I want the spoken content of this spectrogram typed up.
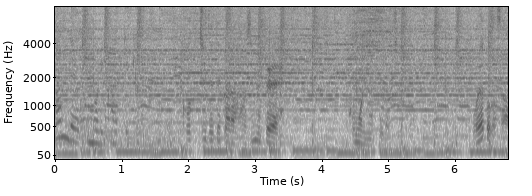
なんで小森帰ってきたの？こっち出てから初めて子守の人たち。親とかさ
